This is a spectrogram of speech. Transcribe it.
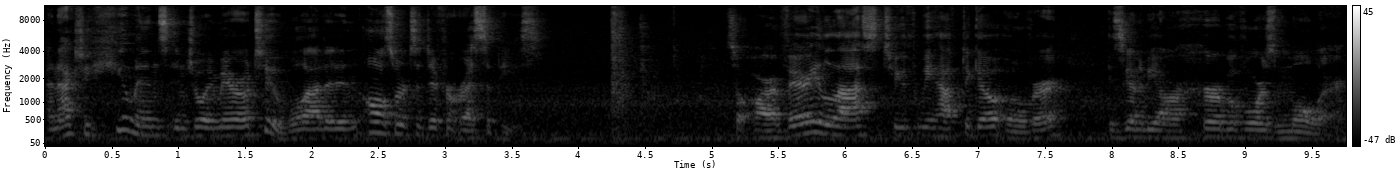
And actually humans enjoy marrow too. We'll add it in all sorts of different recipes. So our very last tooth we have to go over is gonna be our herbivore's molar.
